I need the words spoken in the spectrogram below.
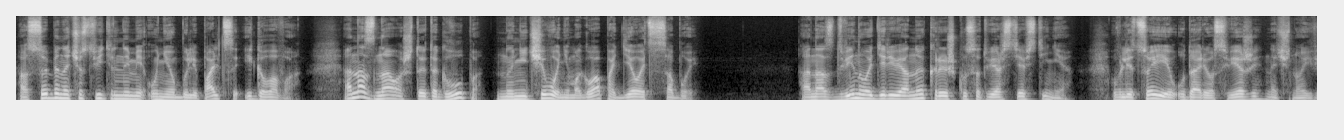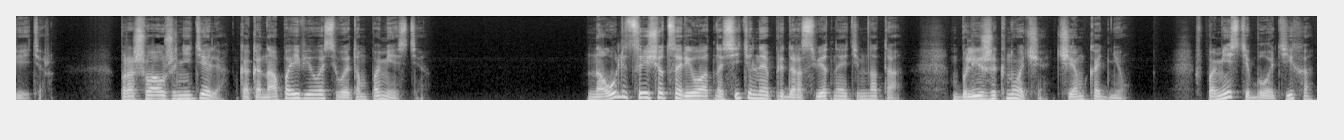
Особенно чувствительными у нее были пальцы и голова. Она знала, что это глупо, но ничего не могла поделать с собой. Она сдвинула деревянную крышку с отверстия в стене. В лицо ей ударил свежий ночной ветер. Прошла уже неделя, как она появилась в этом поместье. На улице еще царила относительная предрассветная темнота, ближе к ночи, чем ко дню. В поместье было тихо,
